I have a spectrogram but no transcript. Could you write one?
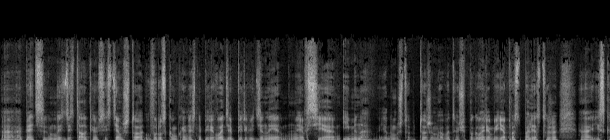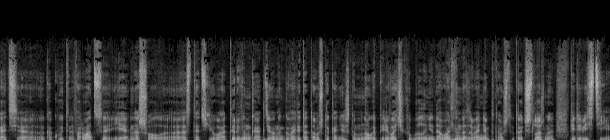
а, опять мы здесь сталкиваемся с тем, что в русском, конечно, переводе переведены э, все имена. Я думаю, что тоже мы об этом еще поговорим. И я просто полез тоже э, искать э, какую-то информацию и нашел э, статью от Ирвинга, где он говорит о том, что, конечно, много переводчиков было недовольны названием, потому что это очень сложно перевести.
